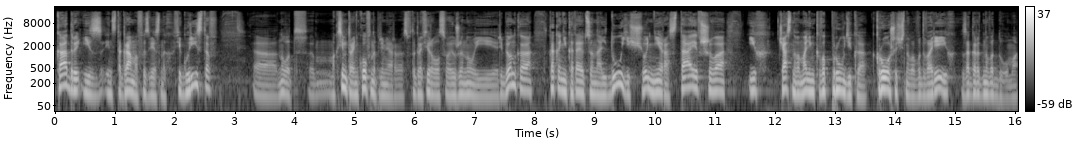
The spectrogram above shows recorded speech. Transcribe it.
кадры из инстаграмов известных фигуристов. Э, ну вот Максим Траньков, например, сфотографировал свою жену и ребенка, как они катаются на льду, еще не растаявшего их частного маленького прудика, крошечного во дворе их загородного дома.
